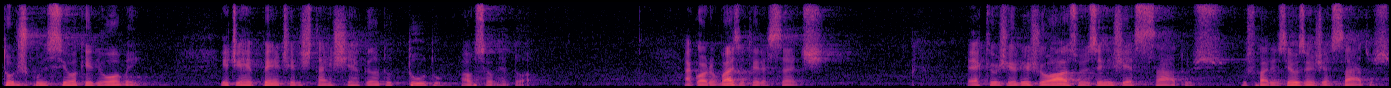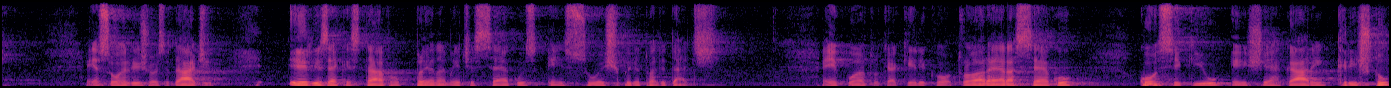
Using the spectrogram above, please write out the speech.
Todos conheciam aquele homem. E de repente ele está enxergando tudo ao seu redor. Agora, o mais interessante é que os religiosos engessados, os fariseus engessados, em sua religiosidade, eles é que estavam plenamente cegos em sua espiritualidade. Enquanto que aquele que outrora era cego conseguiu enxergar em Cristo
